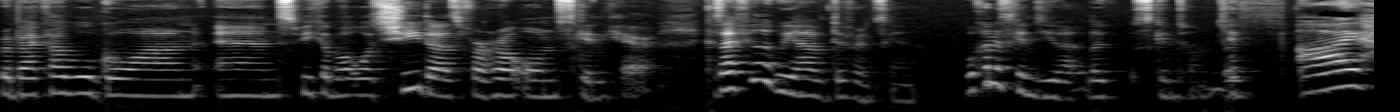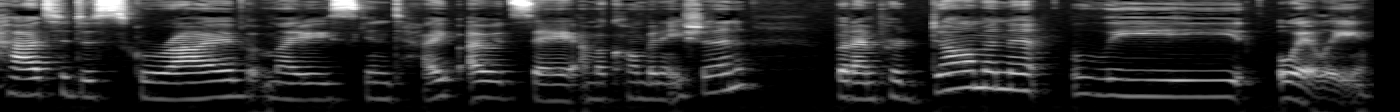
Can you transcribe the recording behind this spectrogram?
Rebecca will go on and speak about what she does for her own skincare. Because I feel like we have different skin. What kind of skin do you have? Like skin tone? Like, If I had to describe my skin type, I would say I'm a combination, but I'm predominantly oily.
